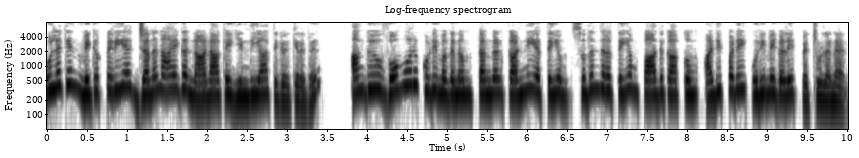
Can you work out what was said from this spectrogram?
உலகின் மிகப்பெரிய ஜனநாயக நாடாக இந்தியா திகழ்கிறது. அங்கு ஒவ்வொரு குடிமகனும் தங்கள் கண்ணியத்தையும் சுதந்திரத்தையும் பாதுகாக்கும் அடிப்படை உரிமைகளை பெற்றுள்ளனர்.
